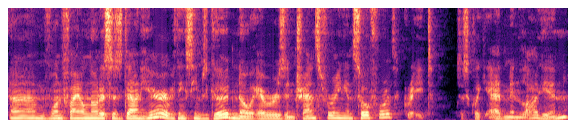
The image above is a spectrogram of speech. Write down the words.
Um, one final notice is down here. Everything seems good. No errors in transferring and so forth. Great. Just click Admin Login.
